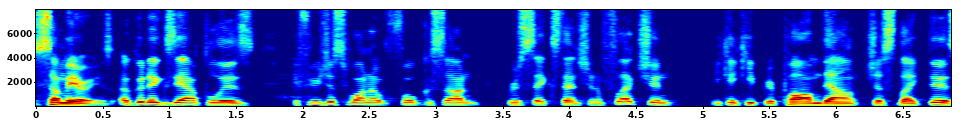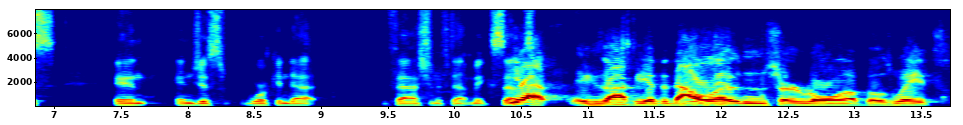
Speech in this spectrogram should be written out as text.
some areas. A good example is if you just want to focus on wrist extension and flexion you can keep your palm down just like this and and just work in that fashion if that makes sense. Yeah exactly. Get the dowel out and start rolling up those weights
